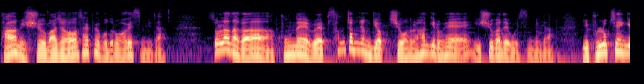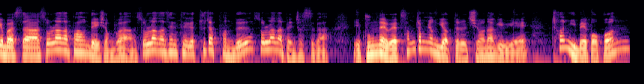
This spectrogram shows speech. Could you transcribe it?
다음 이슈 마저 살펴보도록 하겠습니다. 솔라나가 국내 웹 3.0 기업 지원을 하기로 해 이슈가 되고 있습니다. 이 블록체인 개발사 솔라나 파운데이션과 솔라나 생태계 투자 펀드 솔라나 벤처스가 이 국내 웹 3.0 기업들을 지원하기 위해 1,200억 원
